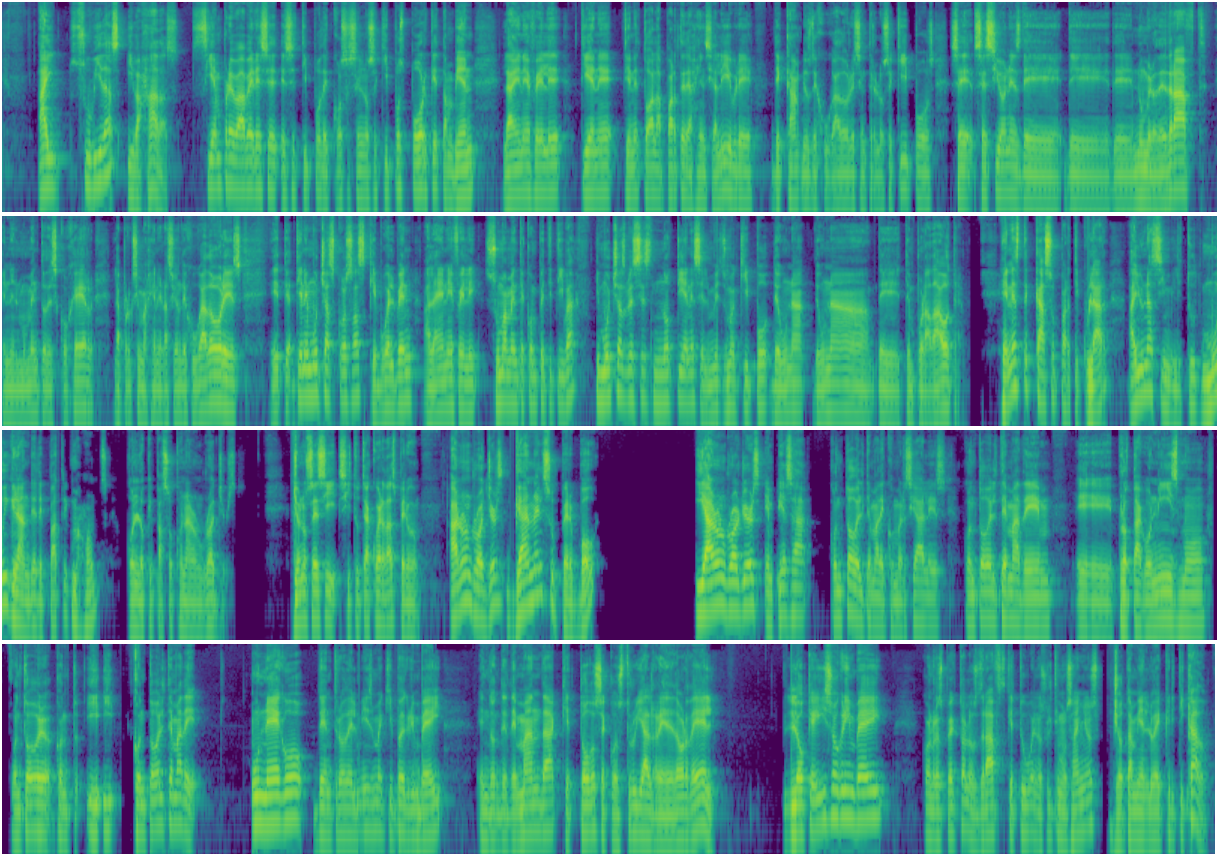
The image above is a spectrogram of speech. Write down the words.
Hay subidas y bajadas. Siempre va a haber ese, ese tipo de cosas en los equipos porque también la NFL tiene, tiene toda la parte de agencia libre, de cambios de jugadores entre los equipos, sesiones de, de, número de draft en el momento de escoger la próxima generación de jugadores. Eh, tiene muchas cosas que vuelven a la NFL sumamente competitiva y muchas veces no tienes el mismo equipo de una, de una temporada a otra. En este caso particular, hay una similitud muy grande de Patrick Mahomes con lo que pasó con Aaron Rodgers. Yo no sé si, si tú te acuerdas, pero Aaron Rodgers gana el Super Bowl y Aaron Rodgers empieza con todo el tema de comerciales, con todo el tema de eh, protagonismo, con todo, con, y, con todo el tema de un ego dentro del mismo equipo de Green Bay, en donde demanda que todo se construya alrededor de él. Lo que hizo Green Bay con respecto a los drafts que tuvo en los últimos años, yo también lo he criticado.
